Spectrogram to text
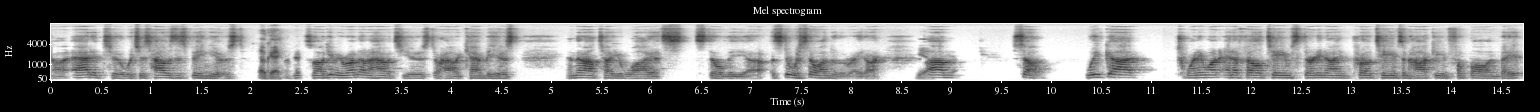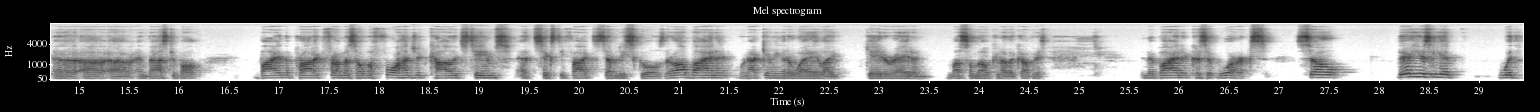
uh, added to, which is how is this being used? Okay. Okay, so I'll give you a rundown of how it's used or how it can be used, and then I'll tell you why it's still the uh, still we're still under the radar. Yeah. Um, so we've got 21 NFL teams, 39 pro teams in hockey and football and ba- uh, uh, uh, and basketball buying the product from us. Over 400 college teams at 65 to 70 schools. They're all buying it. We're not giving it away like Gatorade and Muscle Milk and other companies. And they're buying it because it works. So they're using it with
